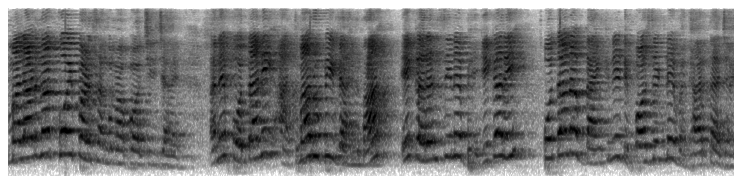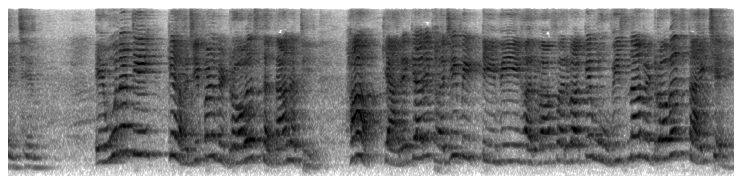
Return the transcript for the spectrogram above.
મલાડના કોઈ પણ સંઘમાં પહોંચી જાય અને પોતાની આત્મારૂપી વેનમાં એ કરન્સીને ભેગી કરી પોતાના બેંકની ડિપોઝિટને વધારતા જાય છે. એવું નથી કે હજી પણ વિડ્રોવલ્સ થતા નથી. હા, ક્યારેક ક્યારેક હજી બી ટીવી હરવા ફરવા કે મૂવીઝના વિડ્રોવલ્સ થાય છે.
